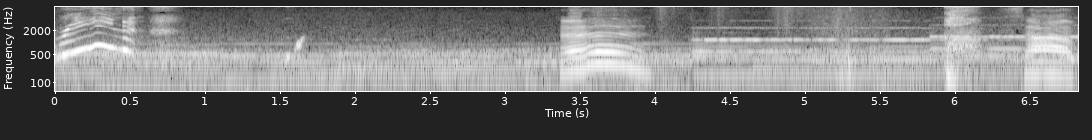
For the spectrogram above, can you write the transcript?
Rean! Ah. Stop.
